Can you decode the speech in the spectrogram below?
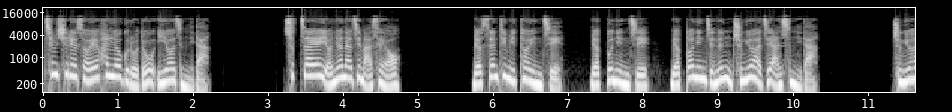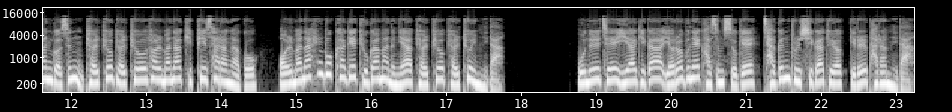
침실에서의 활력으로도 이어집니다. 숫자에 연연하지 마세요. 몇 센티미터인지, 몇 분인지, 몇 번인지는 중요하지 않습니다. 중요한 것은 별표 별표 얼마나 깊이 사랑하고 얼마나 행복하게 교감하느냐 별표 별표입니다. 오늘 제 이야기가 여러분의 가슴 속에 작은 불씨가 되었기를 바랍니다.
